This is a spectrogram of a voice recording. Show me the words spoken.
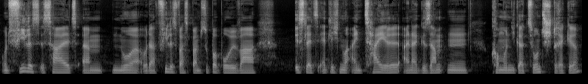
Und vieles ist halt ähm, nur oder vieles, was beim Super Bowl war, ist letztendlich nur ein Teil einer gesamten Kommunikationsstrecke.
